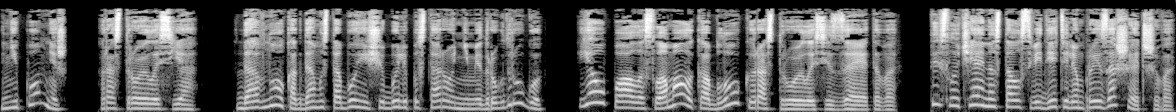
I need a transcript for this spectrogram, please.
«Не помнишь?» — расстроилась я. «Давно, когда мы с тобой еще были посторонними друг другу, я упала, сломала каблук и расстроилась из-за этого. Ты случайно стал свидетелем произошедшего.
